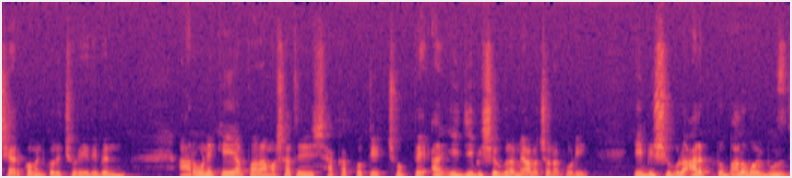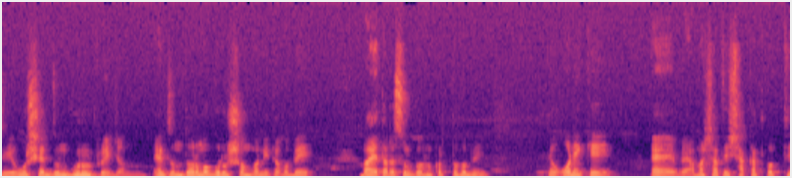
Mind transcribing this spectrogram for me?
শেয়ার কমেন্ট করে ছড়িয়ে দেবেন। আর অনেকেই আপনারা আমার সাথে সাক্ষাৎ করতে ইচ্ছুক আর এই যে বিষয়গুলো আমি আলোচনা করি, এই বিষয়গুলো আরেকটু ভালোভাবে বুঝতে অবশ্যই একজন গুরুর প্রয়োজন। একজন ধর্মগুরুর সঙ্গ নিতে হবে বা এটা রসুল গ্রহণ করতে হবে। তো অনেকে আমার সাথে সাক্ষাৎ করতে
